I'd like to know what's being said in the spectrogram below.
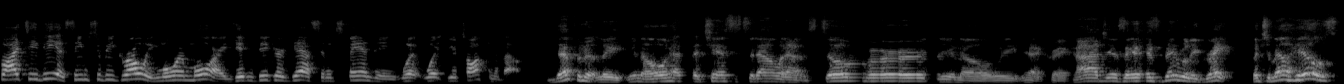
Fly TV it seems to be growing more and more and getting bigger guests and expanding what what you're talking about. Definitely, you know, had the chance to sit down with Adam Silver. You know, we had Craig Hodges. It, it's been really great. But Jemele Hill's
